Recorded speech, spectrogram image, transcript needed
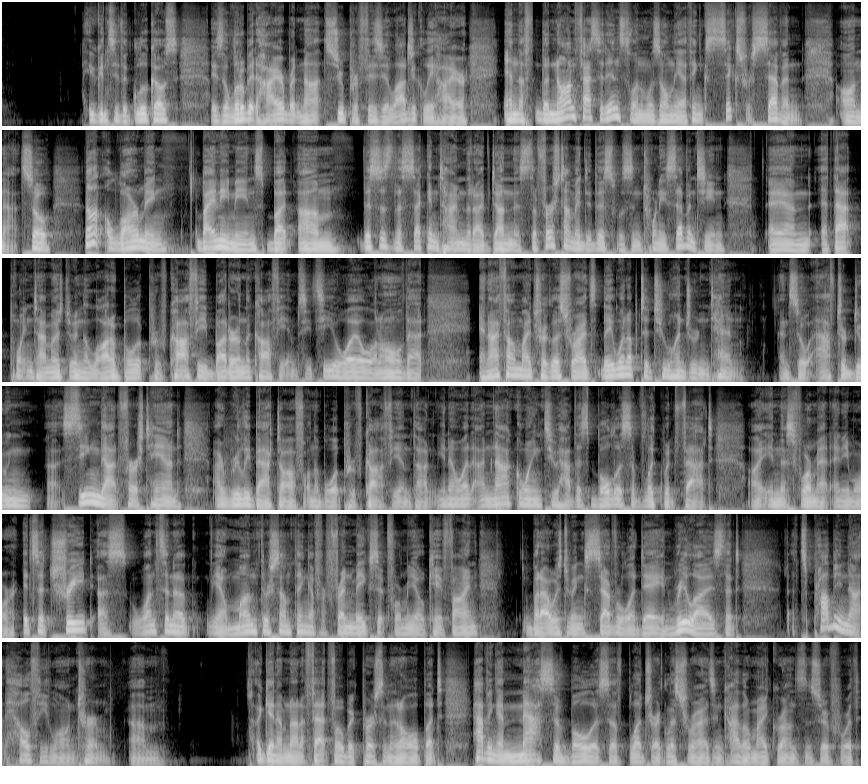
You can see the glucose is a little bit higher, but not super physiologically higher. And the, the non fasted insulin was only, I think, six or seven on that. So, not alarming by any means, but um, this is the second time that I've done this. The first time I did this was in 2017. And at that point in time, I was doing a lot of bulletproof coffee, butter in the coffee, MCT oil, and all of that. And I found my triglycerides, they went up to 210. And so after doing, uh, seeing that firsthand, I really backed off on the bulletproof coffee and thought, you know what, I'm not going to have this bolus of liquid fat uh, in this format anymore. It's a treat, uh, once in a you know month or something. If a friend makes it for me, okay, fine. But I was doing several a day and realized that that's probably not healthy long term. Um, Again, I'm not a fat phobic person at all, but having a massive bolus of blood triglycerides and chylomicrons and so forth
